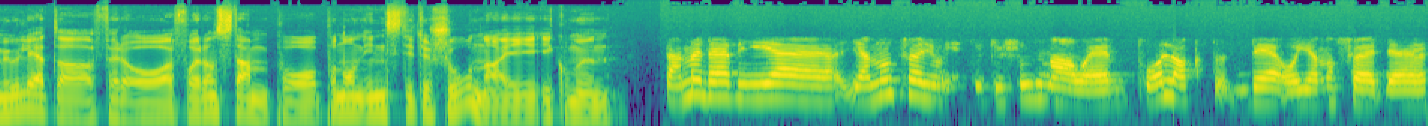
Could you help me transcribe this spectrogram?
muligheter for å forhåndsstemme på, på noen institusjoner i, i kommunen? Stemmer det. Vi eh, gjennomfører jo institusjoner og er pålagt det å gjennomføre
